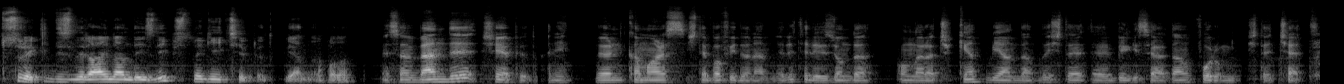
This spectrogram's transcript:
sürekli dizileri aynı anda izleyip üstüne geyik çeviriyorduk bir yandan falan. Mesela ben de şey yapıyordum. Hani Veronica Mars işte Buffy dönemleri televizyonda onlar açıkken bir yandan da işte e, bilgisayardan forum işte chat.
